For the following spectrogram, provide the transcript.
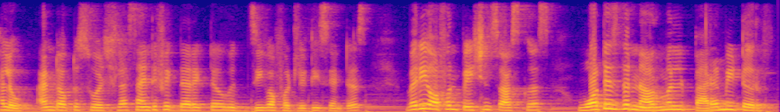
Hello, I'm Dr. Suvarchala, Scientific Director with Ziva Fertility Centers. Very often patients ask us what is the normal parameter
